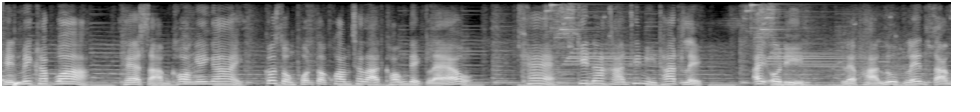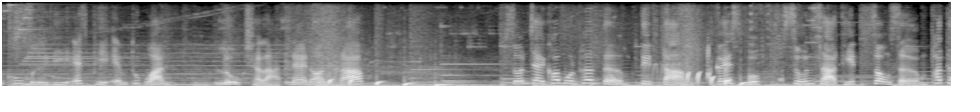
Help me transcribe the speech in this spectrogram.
เห็นไหมครับว่า แค่ 3 ข้อง่าย ๆ ก็ส่งผลต่อความฉลาดของเด็กแล้ว แค่กินอาหารที่มีธาตุเหล็ก ไอโอดีน และพาลูกเล่นตามคู่มือ DSPM ทุกวัน ลูกฉลาดแน่นอนครับ สนใจข้อมูลเพิ่มเติม ติดตาม Facebook ศูนย์สาธิต ส่งเสริมพัฒ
